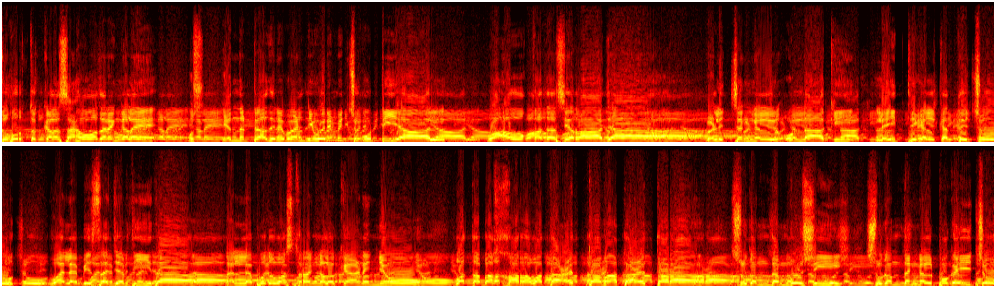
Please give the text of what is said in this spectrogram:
സുഹൃത്തുക്കളെ സഹോദരങ്ങളെ എന്നിട്ട് അതിനു വേണ്ടി ഒരുമിച്ച് കൂട്ടിയാൽ സിറാജ. വെളിച്ചങ്ങൾ ഉണ്ടാക്കി ലൈറ്റുകൾ കത്തിച്ചു. നല്ല പുതുവസ്ത്രങ്ങളൊക്കെ അണിഞ്ഞു. സുഗന്ധം പൂശി. സുഗന്ധങ്ങൾ പുകയിച്ചു.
